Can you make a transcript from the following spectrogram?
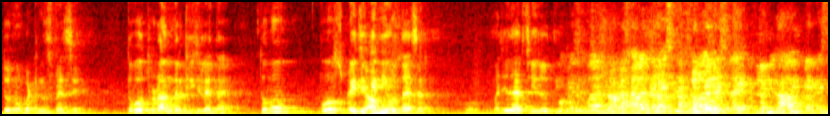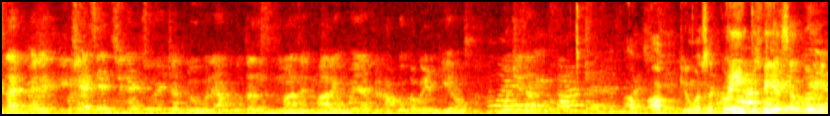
दोनों बटन में से तो वो थोड़ा अंदर खींच लेता है तो वो वो क्या नहीं होता है सर वो मज़ेदार चीज़ होती है कुछ ऐसे इंसिडेंट्स हुए जब लोगों ने आपको तंज मारे मारे हो या फिर आपको कमेंट किया हो वो चीज़ आपको आप क्यों ऐसा नहीं कभी ऐसा हुआ नहीं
